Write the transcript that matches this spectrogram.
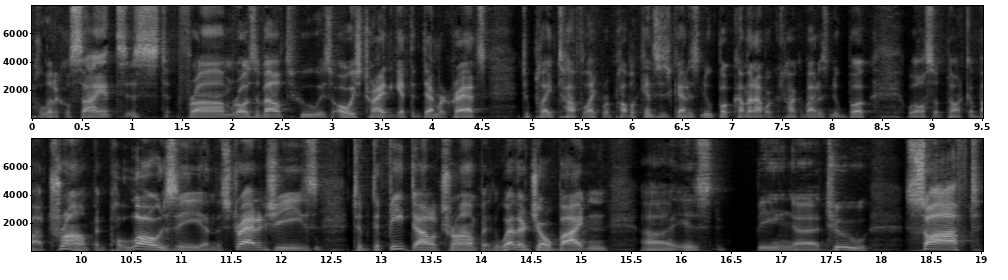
political scientist from Roosevelt, who is always trying to get the Democrats to play tough like Republicans. He's got his new book coming out. We're going to talk about his new book. We'll also talk about Trump and Pelosi and the strategies to defeat Donald Trump and whether Joe Biden uh, is being uh, too soft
